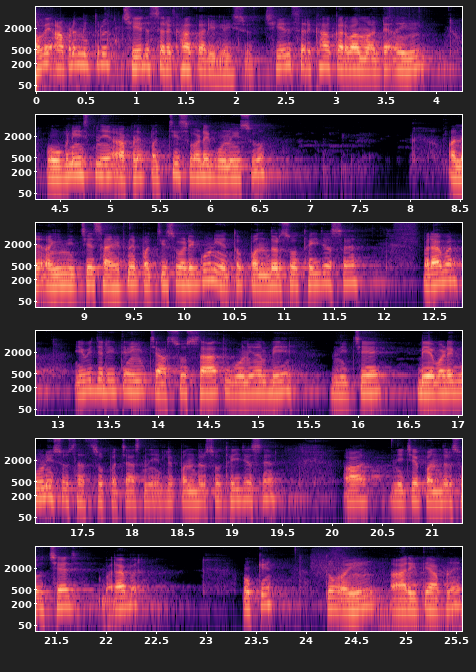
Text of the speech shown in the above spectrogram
હવે આપણે મિત્રો છેદ સરખા કરી લઈશું. છેદ સરખા કરવા માટે અહીં ઓગણીસને આપણે પચીસ વડે ગુણીશું. અને અહીં નીચે સાહીઠને પચીસ વડે ગુણીએ તો પંદરસો થઈ જશે. બરાબર? એવી જ રીતે અહીં ચારસો સાત ગુણ્યા બે, નીચે બે વડે ગુણીશું. સાતસો પચાસને એટલે પંદરસો થઈ જશે. આ નીચે પંદરસો છે જ, બરાબર? ઓકે, તો અહીં આ રીતે આપણે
